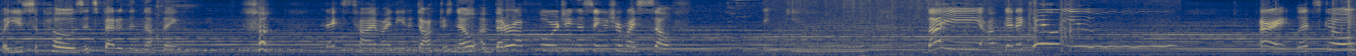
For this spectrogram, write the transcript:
but you suppose it's better than nothing. Next time I need a doctor's note, I'm better off forging the signature myself. Bye! I'm gonna kill you! Alright, let's go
